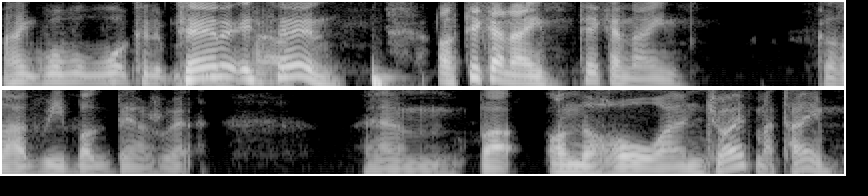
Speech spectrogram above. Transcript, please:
I think. What, what- could it? Ten out of ten. I'll take a nine. Take a nine, because I had wee bugbears with it. Um, but on the whole, I enjoyed my time.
